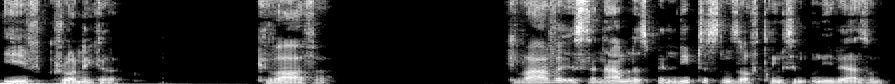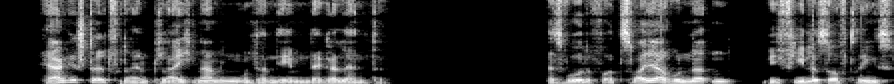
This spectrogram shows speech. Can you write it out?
Eve Chronicle Quave Quave ist der Name des beliebtesten Softdrinks im Universum, hergestellt von einem gleichnamigen Unternehmen der Galente. Es wurde vor zwei Jahrhunderten, wie viele Softdrinks,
